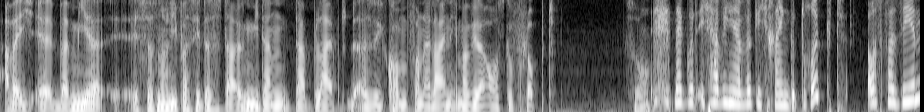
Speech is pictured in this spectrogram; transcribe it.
aber ich, äh, bei mir ist das noch nie passiert, dass es da irgendwie dann da bleibt. Also sie kommen von alleine immer wieder rausgefloppt. So. Na gut, ich habe ihn ja wirklich reingedrückt aus Versehen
